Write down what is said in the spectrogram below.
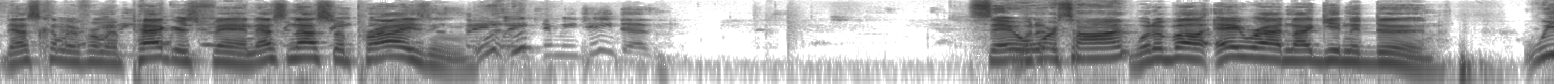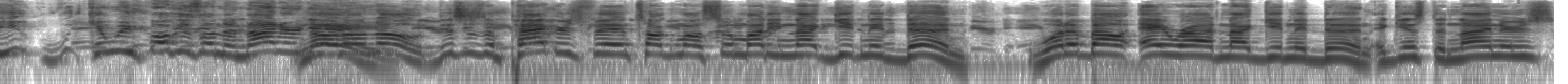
That's coming from a Packers fan. That's not surprising. Same way Jimmy G doesn't. Say it one more time. What about A Rod not getting it done? We, we can we focus on the Niner No, no, no. This is a Packers fan talking about somebody not getting it done. What about A Rod not getting it done against the Niners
